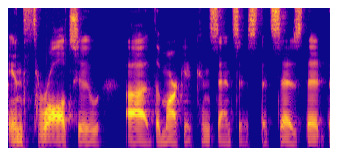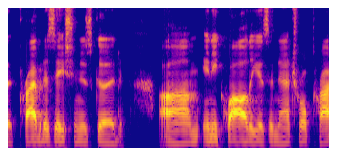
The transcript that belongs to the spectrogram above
enthralled to uh, the market consensus that says that, that privatization is good. Um, inequality is a natural pro-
